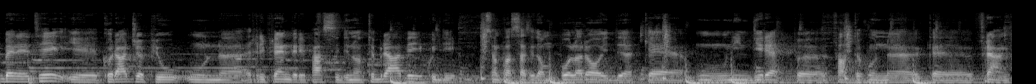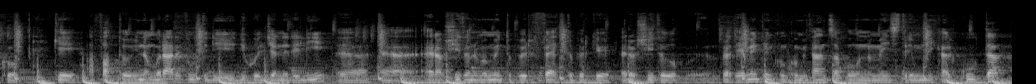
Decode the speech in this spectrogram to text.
bene te, eh, Coraggio è più un riprendere i passi di Notte Bravi, quindi siamo passati da un Polaroid che è un indie rap fatto con eh, Franco che ha fatto innamorare tutti di, di quel genere lì eh, eh, era uscito nel momento perfetto perché era uscito eh, praticamente in concomitanza con Mainstream di Calcutta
